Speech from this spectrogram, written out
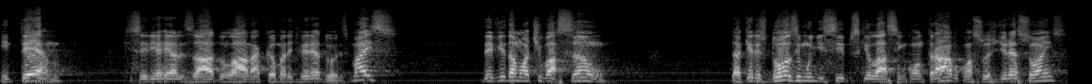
interno, que seria realizado lá na Câmara de Vereadores. Mas, devido à motivação daqueles 12 municípios que lá se encontravam, com as suas direções,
